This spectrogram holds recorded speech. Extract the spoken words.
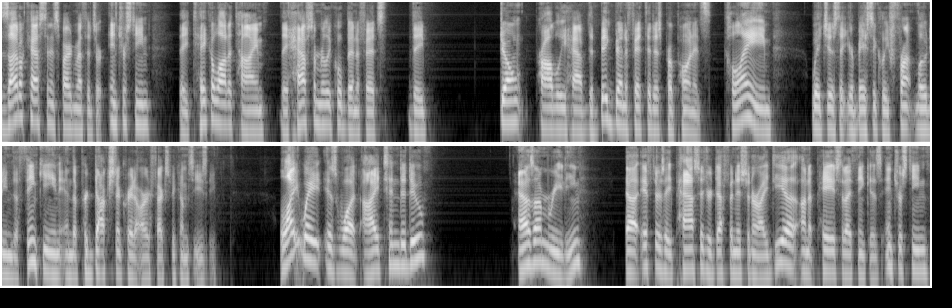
Zettelkasten inspired methods are interesting. They take a lot of time. They have some really cool benefits. They don't probably have the big benefit that its proponents claim, which is that you're basically front loading the thinking and the production of creative artifacts becomes easy. Lightweight is what I tend to do. As I'm reading, uh, if there's a passage or definition or idea on a page that I think is interesting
